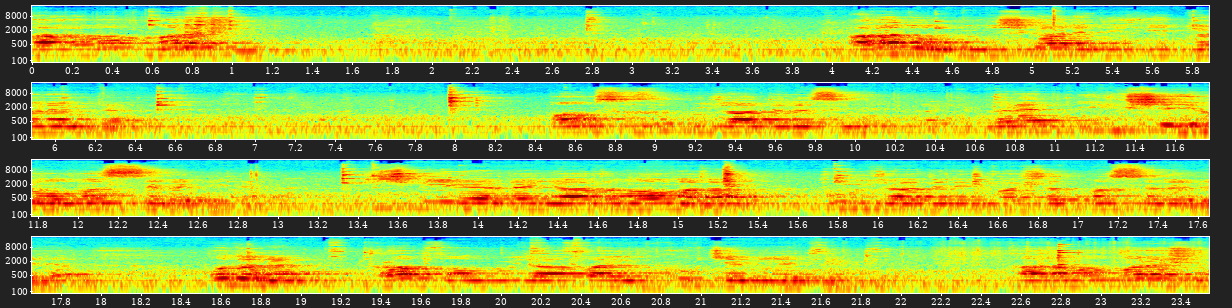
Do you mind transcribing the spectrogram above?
Kahramanmaraş'ın Anadolu'nun işgal edildiği dönemde bağımsızlık mücadelesini veren ilk şehir olması sebebiyle hiçbir yerden yardım almadan bu mücadeleyi başlatması sebebiyle o dönem Trabzon Müdafaa Hukuk Cemiyeti Kahramanmaraş'ın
